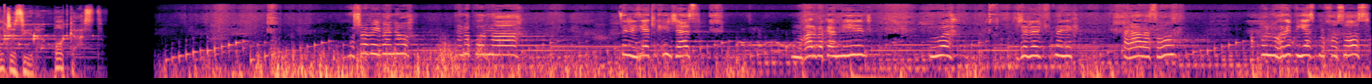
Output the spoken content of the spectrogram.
الجزيرة بودكاست. مشروع بيبانو أنا بورنا. تجدية الإنجاز. المغاربة كاملين. وجلالة الملك على راسهم والمغربيات بالخصوص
